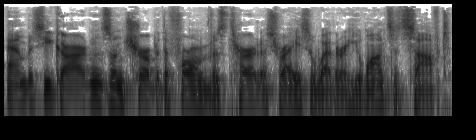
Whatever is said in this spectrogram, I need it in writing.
Embassy Gardens, unsure about the form of his thirdless race or whether he wants it soft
